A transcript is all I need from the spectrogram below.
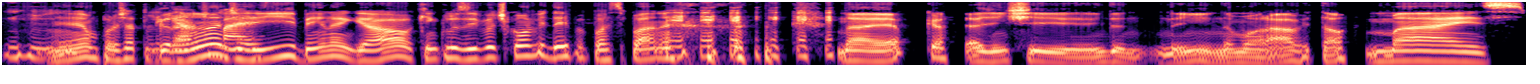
Uhum. É um projeto legal grande demais. aí, bem legal, que inclusive eu te convidei para participar, né? Na época, a gente ainda nem namorava e tal, mas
